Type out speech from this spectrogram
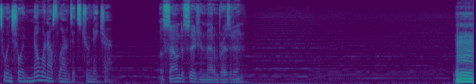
to ensure no one else learns its true nature. A sound decision, Madam President. Hmm.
